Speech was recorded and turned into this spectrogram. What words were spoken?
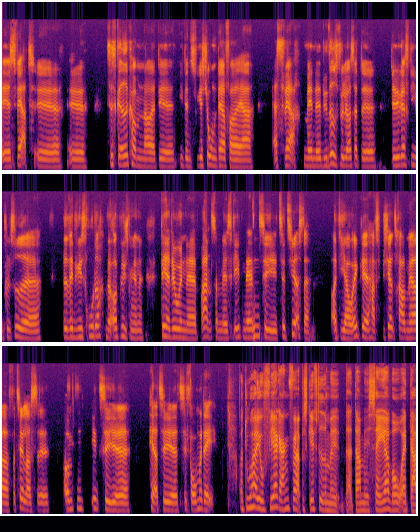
øh, svært øh, øh, til skadekommen, og at øh, identifikationen derfor er, er svær. Men øh, vi ved selvfølgelig også, at øh, det er ikke er, fordi politiet øh, nødvendigvis rutter med oplysningerne. Det her det er jo en øh, brand, som øh, skete natten til, til tirsdag, og de har jo ikke øh, haft specielt travlt med at fortælle os øh, om den indtil øh, her til, øh, til formiddag. Og du har jo flere gange før beskæftiget dig med, der, der med sager, hvor at der er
